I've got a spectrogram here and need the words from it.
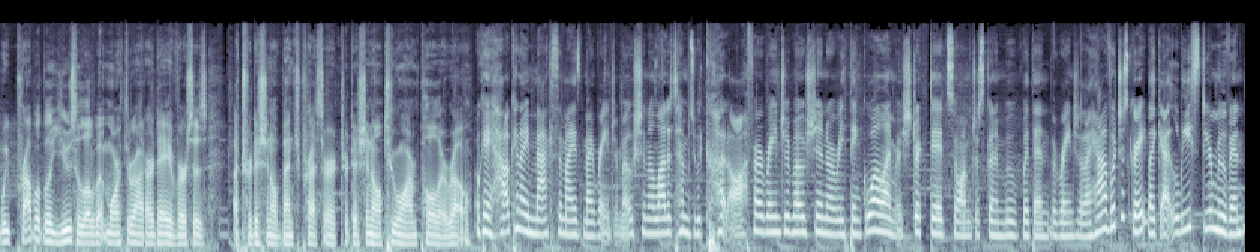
we probably use a little bit more throughout our day versus a traditional bench press or a traditional two arm pull or row. Okay, how can I maximize my range of motion? A lot of times we cut off our range of motion or we think, well, I'm restricted, so I'm just going to move within the range that I have, which is great. Like at least you're moving.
